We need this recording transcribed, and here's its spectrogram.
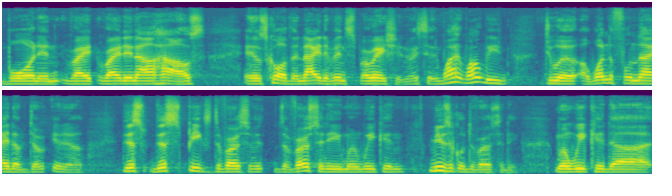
born in right right in our house, and it was called the Night of Inspiration. I said, why, why don't we do a, a wonderful night of you know this this speaks diversity diversity when we can musical diversity when we could. Uh,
